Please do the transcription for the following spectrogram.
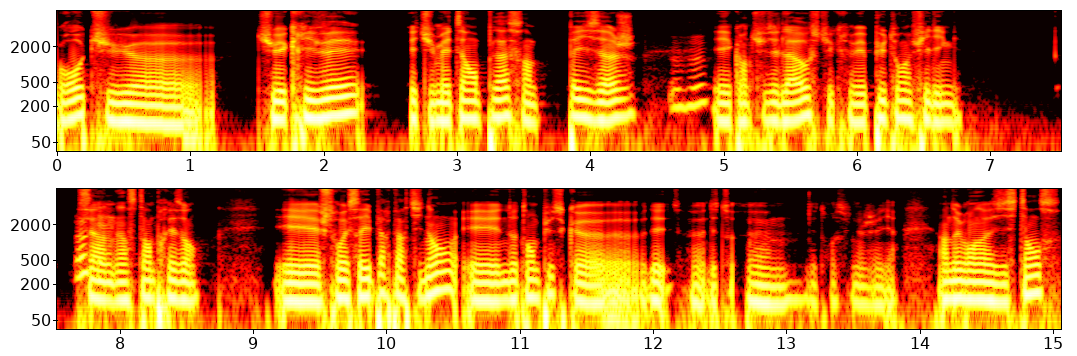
gros tu, euh, tu écrivais et tu mettais en place un paysage Mhm. et quand tu faisais de la house tu écrivais plutôt un feeling. C'est un instant présent. Et je trouvais ça hyper pertinent, et d'autant plus que des, euh, des, euh, des trois Sons, j'allais dire, Underground Resistance,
